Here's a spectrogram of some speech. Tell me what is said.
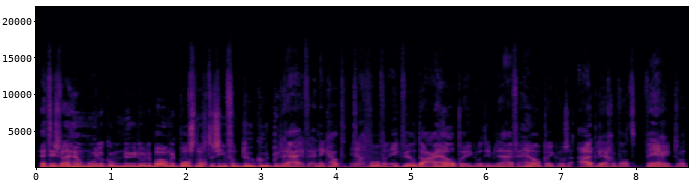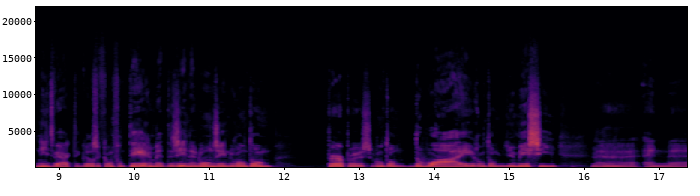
het is wel heel moeilijk om nu door de boom het bos nog te zien van do-good bedrijven. En ik had het gevoel van, ik wil daar helpen. Ik wil die bedrijven helpen. Ik wil ze uitleggen wat werkt, wat niet werkt. Ik wil ze confronteren met de zin en onzin rondom purpose, rondom the why, rondom je missie. Mhm. Eh, en uh,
